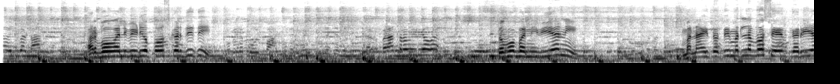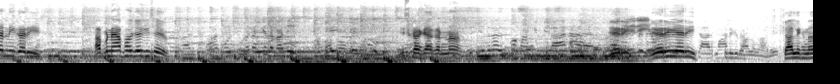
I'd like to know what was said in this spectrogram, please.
अरे वो वाली वीडियो पोस्ट कर दी थी? तो वो बनी हुई है नहीं? बनाई तो थी मतलब वो सेव करी या नहीं करी? अपने आप हो जाएगी सेव इसका क्या करना? येरी येरी ये री ये री क्या लिखना?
